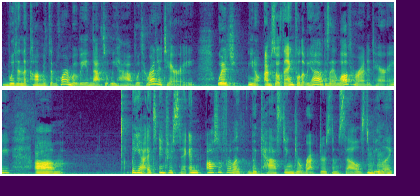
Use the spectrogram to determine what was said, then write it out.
within the confines of a horror movie and that's what we have with hereditary which you know i'm so thankful that we have because i love hereditary um, but yeah, it's interesting. And also for like the casting directors themselves to be mm-hmm. like,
